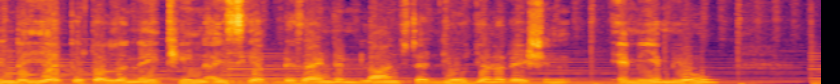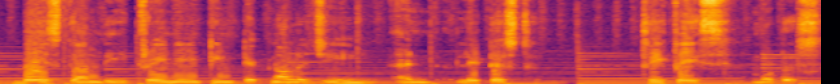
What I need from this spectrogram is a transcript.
In the year 2018, ICF designed and launched a new generation MEMU based on the Train 18 technology and latest three-phase motors.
